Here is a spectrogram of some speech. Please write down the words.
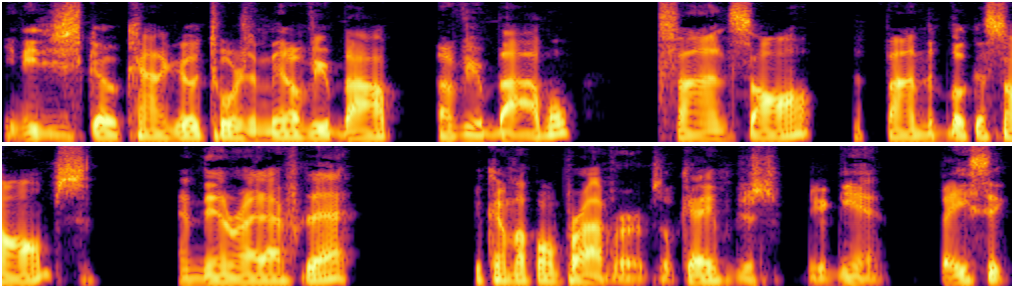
you need to just go kind of go towards the middle of your Bible of your Bible, find Psalm, find the book of Psalms, and then right after that, you come up on Proverbs. Okay, just again basic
